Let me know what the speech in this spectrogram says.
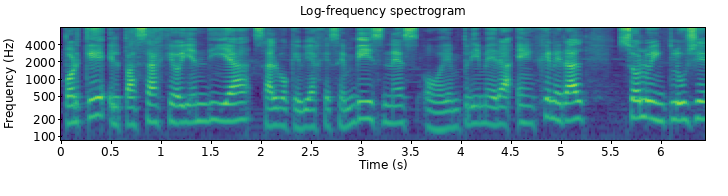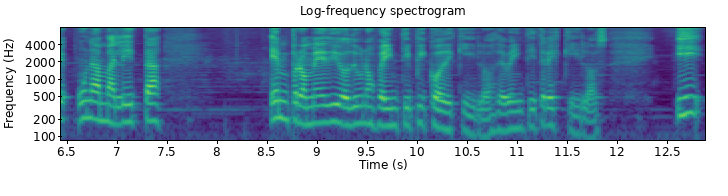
Porque el pasaje hoy en día, salvo que viajes en business o en primera, en general solo incluye una maleta en promedio de unos 20 y pico de kilos, de 23 kilos. Y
